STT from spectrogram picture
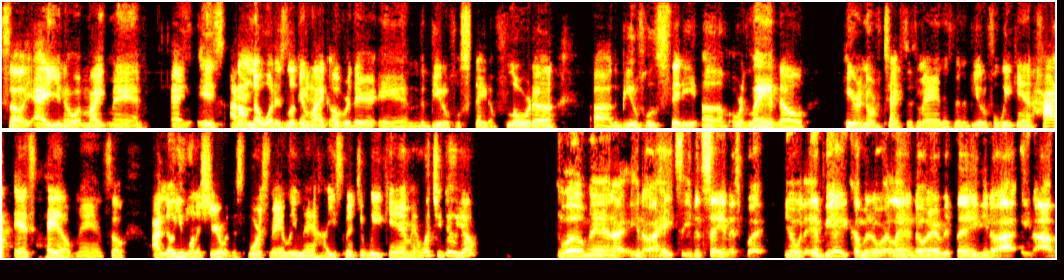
So hey, you know what, Mike, man. Hey, it's I don't know what it's looking like over there in the beautiful state of Florida, uh, the beautiful city of Orlando. Here in North Texas, man, it's been a beautiful weekend. Hot as hell, man. So I know you want to share with the sports family, man, how you spent your weekend, man. What you do, yo? Well, man, I you know I hate to even saying this, but you know with the NBA coming to Orlando and everything, you know I you know I,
